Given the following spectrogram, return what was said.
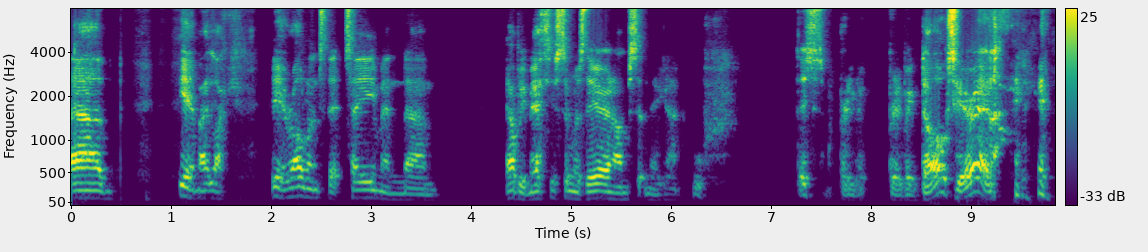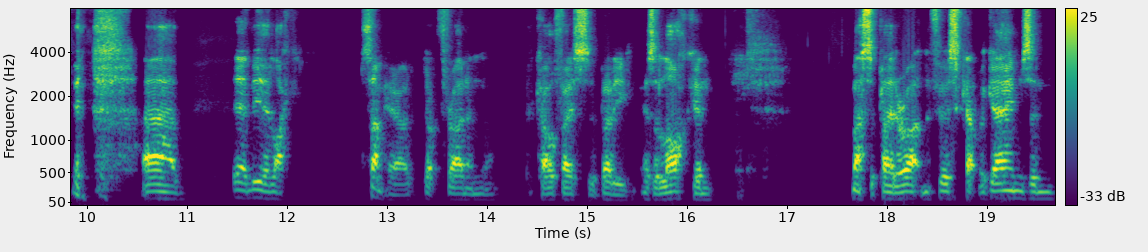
Um, yeah, mate, like yeah, roll into that team, and um, Alby Mathewson was there, and I'm sitting there going, Oof, "There's some pretty big, pretty big dogs here." Eh? um, and yeah, like somehow I got thrown in the, coalface of bloody as a lock, and must have played all right in the first couple of games, and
